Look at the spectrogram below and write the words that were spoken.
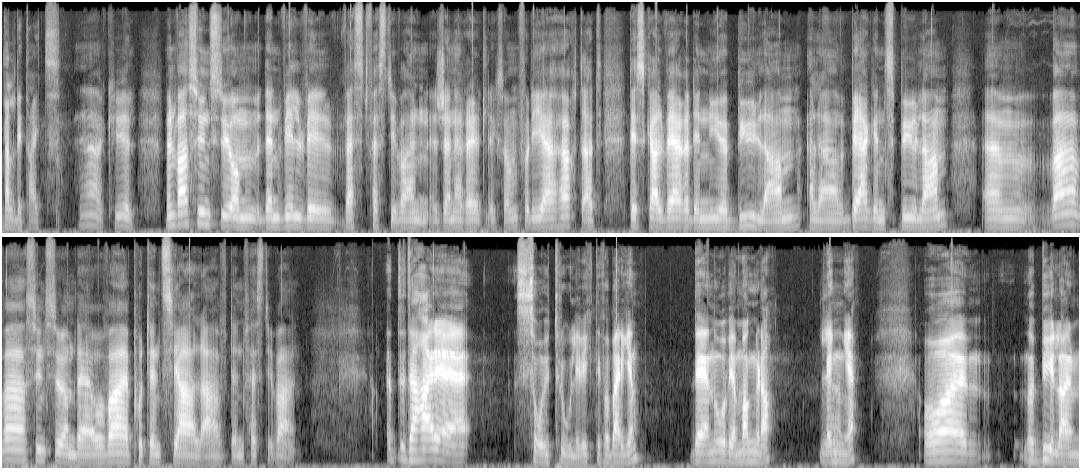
veldig tight. Ja, kul. Men hva syns du om den Vill Vill Vest-festivalen generelt, liksom? Fordi jeg har hørt at det skal være den nye Bulam, eller Bergens Bulam. Um, hva, hva syns du om det, og hva er potensial av den festivalen? Det her er så utrolig viktig for Bergen. Det er noe vi har mangla lenge. Og eh, når Bylarm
